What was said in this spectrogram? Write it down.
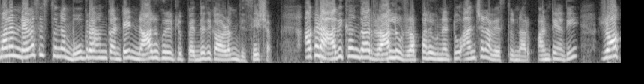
మనం నివసిస్తున్న భూగ్రహం కంటే నాలుగు రెట్లు పెద్దది కావడం విశేషం. అక్కడ అధికంగా రాళ్ళు రప్పలు ఉన్నట్టు అంచనా వేస్తున్నారు. అంటే అది రాక్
